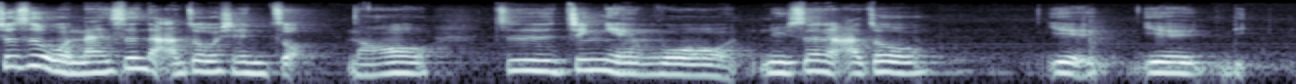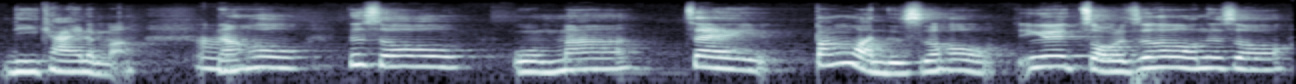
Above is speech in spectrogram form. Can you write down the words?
就是我男生的阿昼先走，然后就是今年我女生的阿昼也也离离开了嘛，嗯。然后那时候我妈在傍晚的时候，因为走了之后，那时候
